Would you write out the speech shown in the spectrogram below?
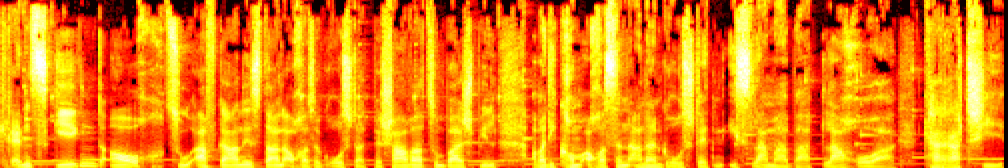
Grenzgegend auch zu Afghanistan, auch aus der Großstadt Peshawar zum Beispiel. Aber die kommen auch aus den anderen Großstädten, Islamabad, Lahore, Karachi.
